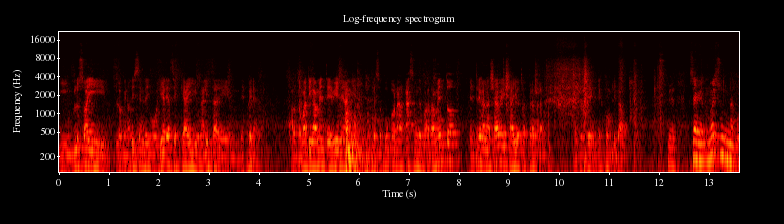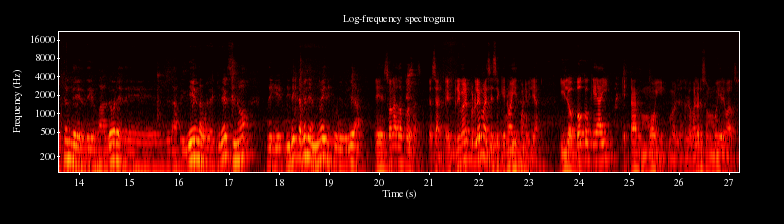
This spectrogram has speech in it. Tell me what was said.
e incluso hay, lo que nos dicen de inmobiliarias es que hay una lista de, espera. Automáticamente viene alguien, les ocupa una casa, un departamento, entrega la llave y ya hay otro esperándola. Entonces es complicado. O sea que no es una cuestión de, valores de, la vivienda o el alquiler, sino de que directamente no hay disponibilidad. Eh, son las dos cosas. O sea, el primer problema es ese, que no hay disponibilidad. Y lo poco que hay, están muy, los, valores son muy elevados,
